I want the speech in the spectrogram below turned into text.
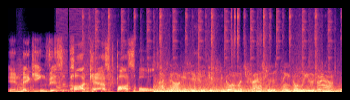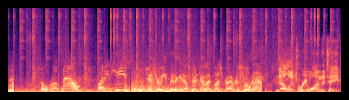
in making this podcast possible. My dog is if he gets to going much faster, this thing's gonna leave the ground. Don't look now, but it is. Jethro, you better get up there and tell that bus driver to slow down. Now let's rewind the tape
